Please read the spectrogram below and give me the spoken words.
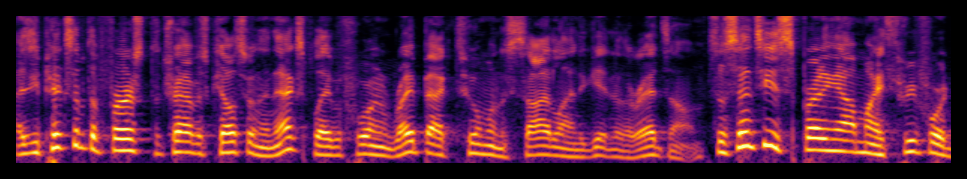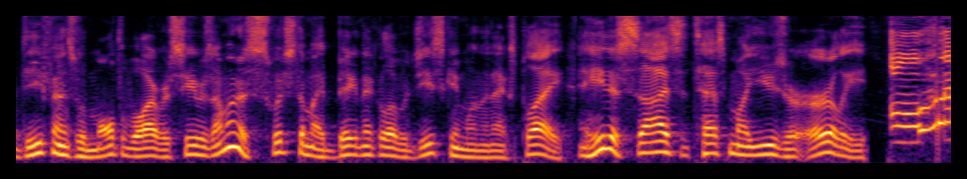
As he picks up the first to Travis Kelce on the next play before going right back to him on the sideline to get into the red zone. So since he is spreading out my 3-4 defense with multiple wide receivers, I'm going to switch to my big nickel over G scheme on the next play. And he decides to test my user early Oh no!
